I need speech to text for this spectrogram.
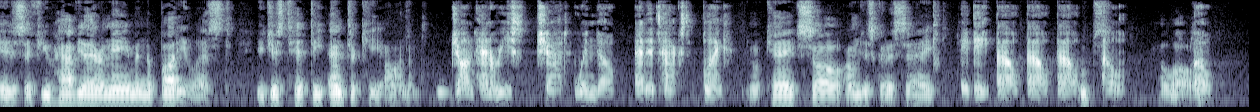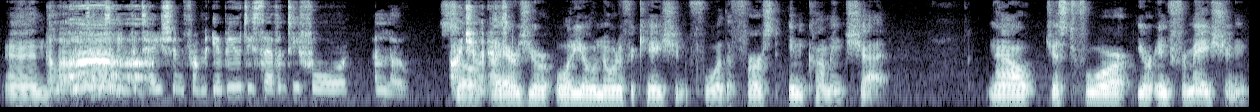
is if you have their name in the buddy list, you just hit the enter key on them. John Panarese. Chat. Window. Edit text. Blank. Okay, so I'm just going to say A D L L L Oops. L hello. O And Hello. Text invitation from Ibuti74. Hello. So there's your audio notification for the first incoming chat. Now, just for your information,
